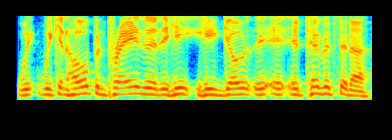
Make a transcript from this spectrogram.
we we can hope and pray that he he go it, it pivots in a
